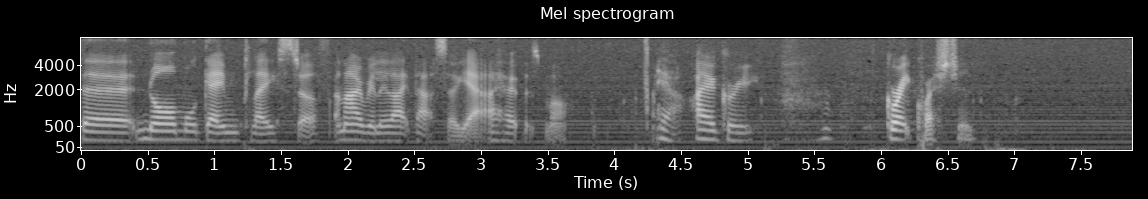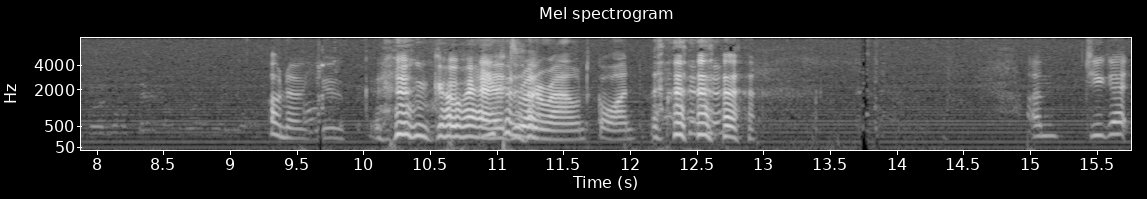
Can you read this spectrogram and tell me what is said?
the normal gameplay stuff, and I really like that. So yeah, I hope there's more. yeah i agree Great question. oh no you go ahead You can run around. Go on. Um, do you get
